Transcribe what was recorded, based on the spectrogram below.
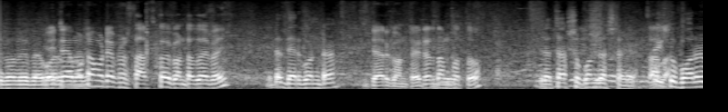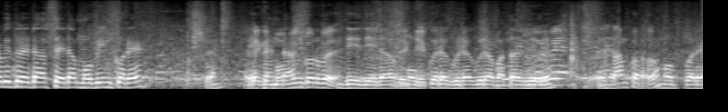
এইভাবে ব্যবহার এটা মোটামুটি আপনার চার্জ কয় ঘণ্টা যায় ভাই? এটা দেড় ঘণ্টা। দেড় ঘণ্টা। এটার দাম কত? এটা চারশো পঞ্চাশ টাকা। একটু বড়ের ভিতরে এটা আছে এটা মুভিং করে। এটা কি মুভিং করবে? জি জি এটা মুভ করে ঘুরে ঘুরে বাতাস দিবে। দাম কত? মুভ করে।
